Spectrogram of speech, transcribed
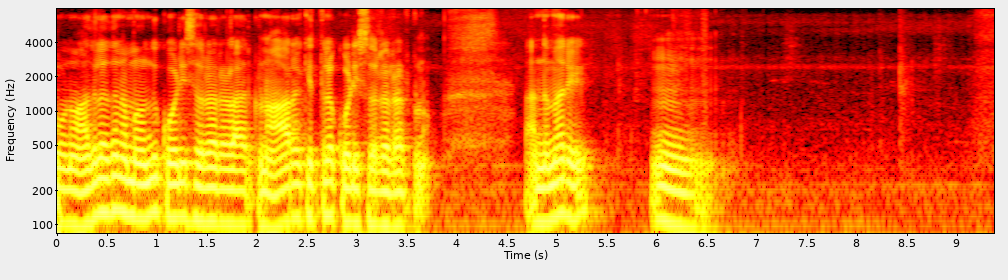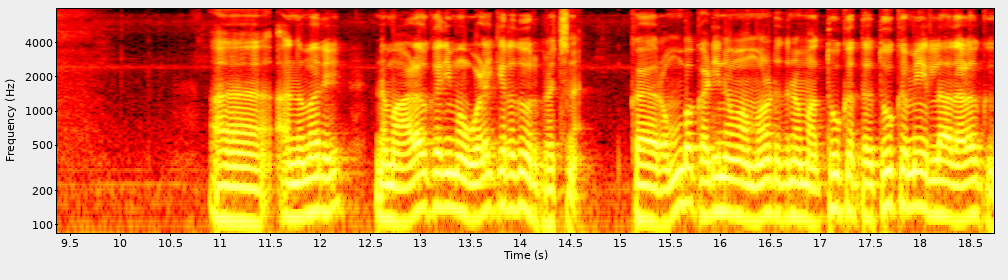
போகணும். அதில் தான் நம்ம வந்து கோடீஸ்வரர்களாக இருக்கணும். ஆரோக்கியத்தில் கோடீஸ்வரராக இருக்கணும். அந்த மாதிரி அந்த மாதிரி நம்ம அளவுக்கு அதிகமாக உழைக்கிறது ஒரு பிரச்சனை. க ரொம்ப கடினமாக முரட்டுத்தனமாக தூக்கத்தை தூக்கமே இல்லாத அளவுக்கு.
